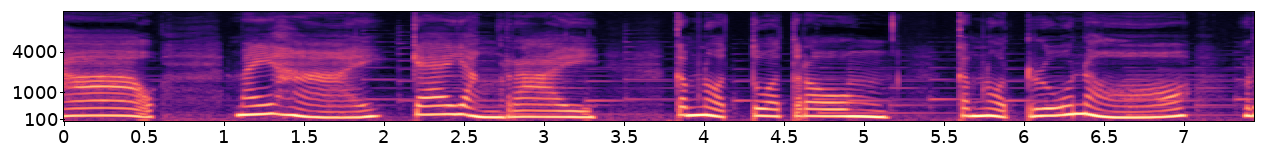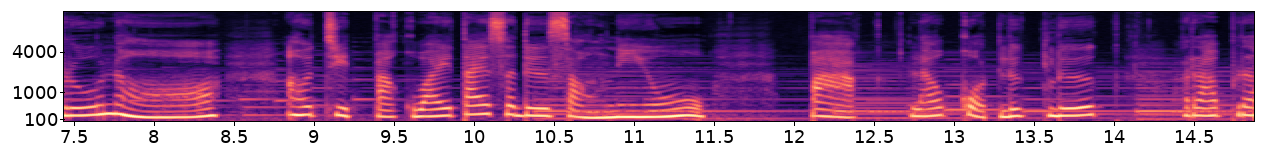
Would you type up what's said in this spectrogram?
ก้าว ไม่หาย แก้อย่างไรกำหนดตัวตรงกำหนดรู้หนอ รู้หนอ เอาจิตปักไว้ใต้สะดือสองนิ้วปักแล้วกดลึกๆ รับร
